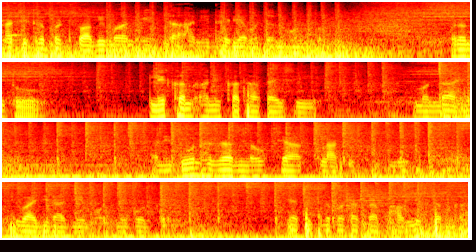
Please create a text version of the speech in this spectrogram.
हा चित्रपट स्वाभिमान एकता आणि धैर्याबद्दल बोलतो. परंतु लेखन आणि कथा काहीशी मंद आहे. आणि दोन हजार नऊच्या क्लासिक शिवाजीराजे मोहने बोलकर या चित्रपटाचा भावनिक धक्का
